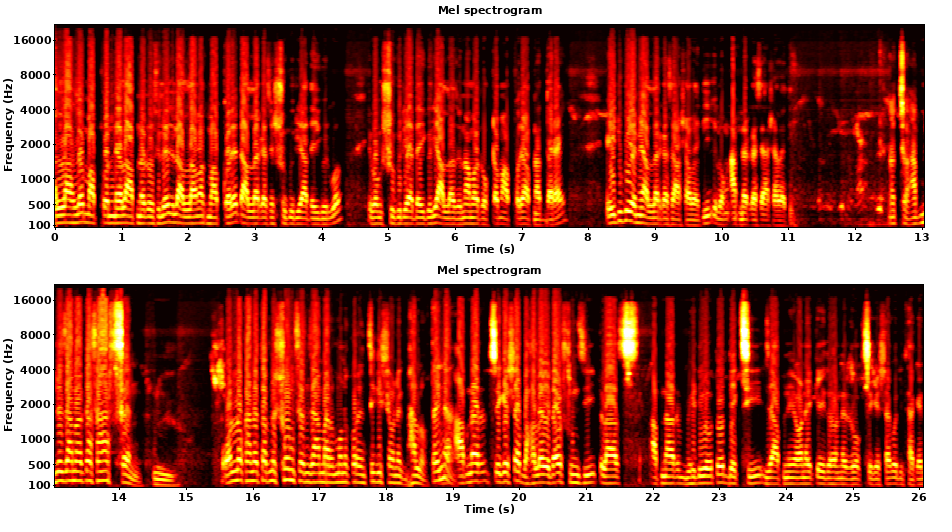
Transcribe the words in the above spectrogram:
আল্লাহ হলে মাফ করেন হলে আপনার রসুলের যদি আল্লাহ আমাকে মাফ করে তা আল্লাহর কাছে শুক্রিয়া আদায় করব এবং শুক্রিয়া আদায় করি আল্লাহ যেন আমার রোগটা মাফ করে আপনার দ্বারায়। এইটুকুই আমি আল্লাহর কাছে আশাবাদী এবং আপনার কাছে আশাবাদী। আচ্ছা আপনি যে আমার কাছে আসছেন অন্যখানে তো আপনি শুনছেন যে আমার মনে করেন চিকিৎসা অনেক ভালো তাই না? আপনার চিকিৎসা ভালো এটাও শুনছি প্লাস আপনার ভিডিও তো দেখছি যে আপনি অনেক এই ধরনের রোগ চিকিৎসা করে থাকেন।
